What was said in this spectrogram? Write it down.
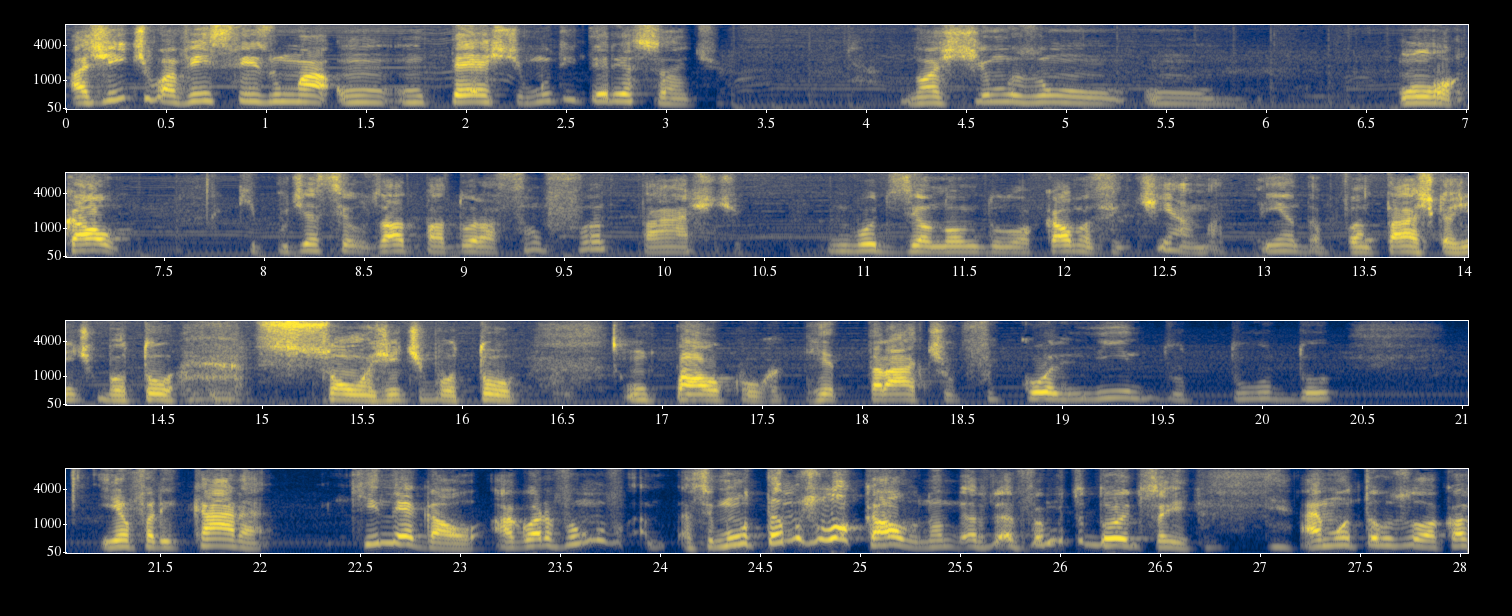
a gente uma vez fez uma, um, um teste muito interessante. Nós tínhamos um, um, um local que podia ser usado para adoração fantástico não vou dizer o nome do local, mas assim, tinha uma tenda fantástica, a gente botou som, a gente botou um palco retrátil, ficou lindo tudo. E eu falei, cara, que legal. Agora vamos, assim, montamos o local, não, foi muito doido isso aí. Aí montamos o local,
